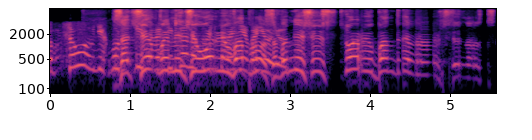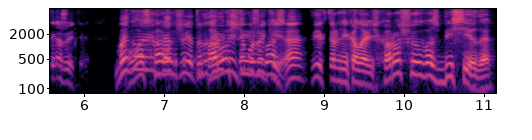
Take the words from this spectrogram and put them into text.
ВСУ, у них Зачем вы мне теорию вопроса? Вы воюют. мне еще историю Бандеровщины расскажите. Мы У говорим, как хорош- же это. Вы говорите, у мужики, вас, а? Виктор Николаевич, хорошая у вас беседа.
